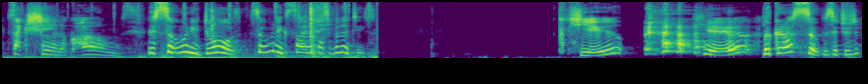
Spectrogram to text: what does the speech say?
It's like Sherlock Holmes. There's so many doors, so many exciting possibilities. Cute. Cute. Look at our sofa situation.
